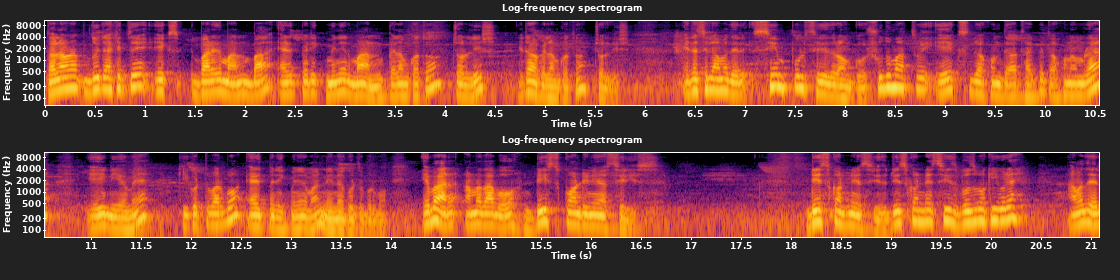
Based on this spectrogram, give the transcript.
তাহলে আমরা দুইটা ক্ষেত্রে এক্স বারের মান বা অ্যারিথমেটিক মিনের মান পেলাম কত? চল্লিশ। এটাও পেলাম কত? চল্লিশ। এটা ছিল আমাদের সিম্পল সিরিজের অঙ্ক। শুধুমাত্র এক্স যখন দেওয়া থাকবে, তখন আমরা এই নিয়মে কি করতে পারব? অ্যারিথমেটিক মিনের মান নির্ণয় করতে পারব। এবার আমরা যাব discontinuous series discontinuous series discontinuous series বুঝব কী করে? আমাদের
